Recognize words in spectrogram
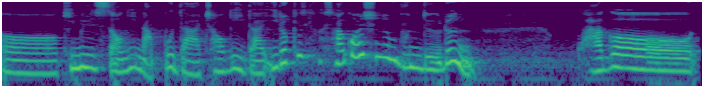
어, 김일성이 나쁘다, 적이다 이렇게 사고하시는 분들은 과거에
